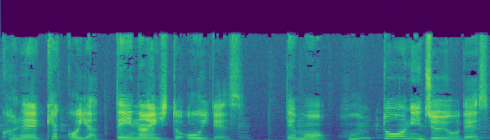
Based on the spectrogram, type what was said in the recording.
これ結構やっていない人多いです。でも本当に重要です。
